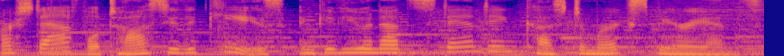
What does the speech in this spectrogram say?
Our staff will toss you the keys and give you an outstanding customer experience.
